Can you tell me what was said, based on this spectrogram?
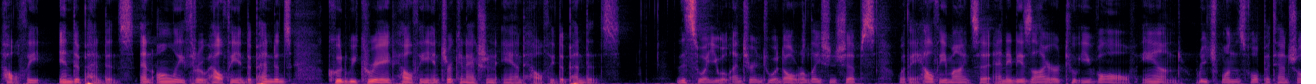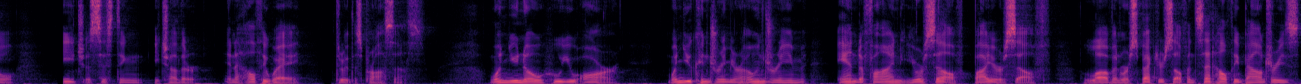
healthy independence, and only through healthy independence could we create healthy interconnection and healthy dependence. This way, you will enter into adult relationships with a healthy mindset and a desire to evolve and reach one's full potential each assisting each other in a healthy way through this process. When you know who you are, when you can dream your own dream and define yourself by yourself, love and respect yourself, and set healthy boundaries,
